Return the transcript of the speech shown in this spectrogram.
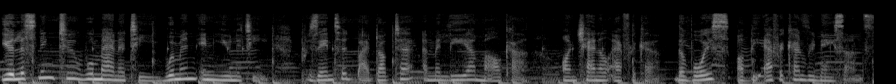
You're listening to Womanity, Women in Unity, presented by Dr. Amelia Malka on Channel Africa, the voice of the African Renaissance,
